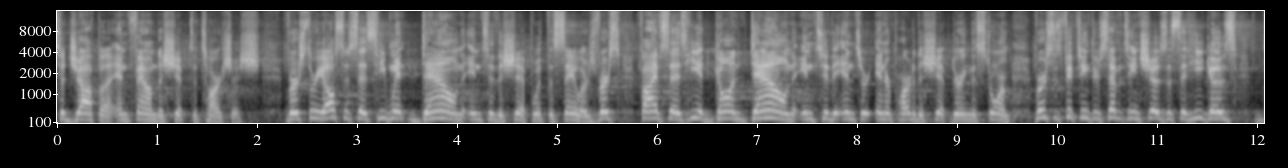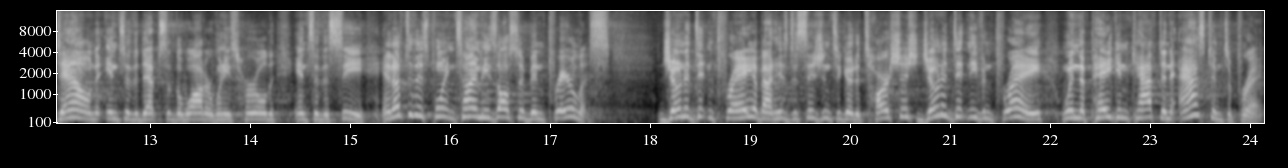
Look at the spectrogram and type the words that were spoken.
to Joppa and found a ship to Tarshish. Verse 3 also says he went down into the ship with the sailors. Verse 5 says he had gone down into the inter, inner part of the ship during the storm. Verses 15 through 17 shows us that he goes down into the depths of the water when he's hurled into the sea. And up to this point in time, he's also been prayerless. Jonah didn't pray about his decision to go to Tarshish. Jonah didn't even pray when the pagan captain asked him to pray.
